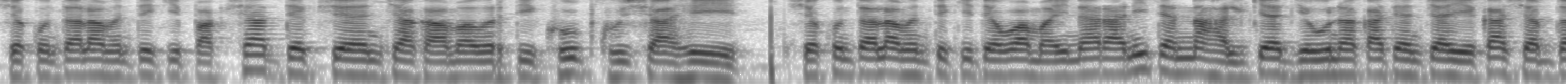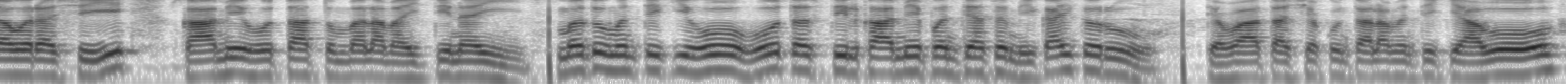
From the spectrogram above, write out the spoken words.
शकुंतला म्हणते की पक्षाध्यक्ष यांच्या कामावरती खूप खुश आहेत. शकुंतला म्हणते की तेव्हा मैनाराणी त्यांना हलक्यात घेऊ नका. त्यांच्या एका शब्दावर अशी कामे होतात तुम्हाला माहिती नाही. मधू म्हणते की हो होत असतील कामे पण त्याचं मी काय करू? तेव्हा आता शकुंतला म्हणते की अहो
